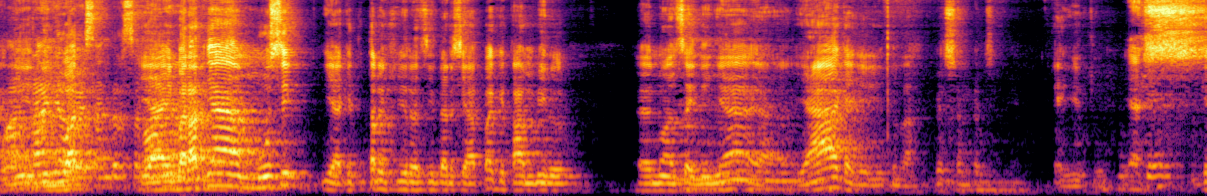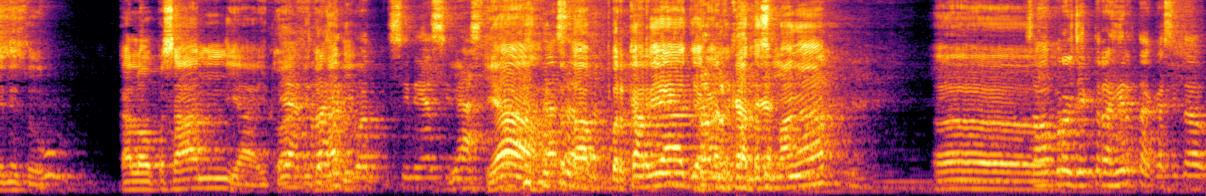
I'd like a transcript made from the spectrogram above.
Warnanya dibuat Wes Anderson. ya ibaratnya musik ya kita terinspirasi dari siapa kita ambil eh, nuansa ininya ya, ya kayak gitulah Pesan pesan. kayak gitu mungkin itu kalau pesan ya itu, Ya, itu tadi buat sinias-sinias. ya tetap berkarya jangan patah semangat Eh, Sama project terakhir tak kasih tahu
